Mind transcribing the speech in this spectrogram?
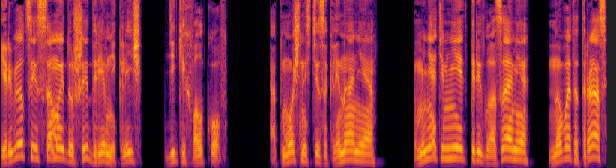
И рвется из самой души древний клич диких волков. От мощности заклинания у меня темнеет перед глазами, но в этот раз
